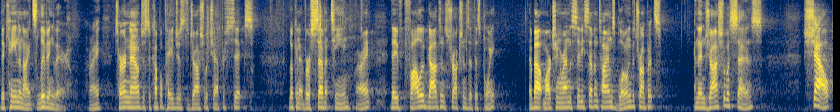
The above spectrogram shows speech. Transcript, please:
the Canaanites living there. All right? Turn now just a couple pages to Joshua chapter 6, looking at verse 17. All right? They've followed God's instructions at this point about marching around the city seven times, blowing the trumpets. And then Joshua says, Shout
